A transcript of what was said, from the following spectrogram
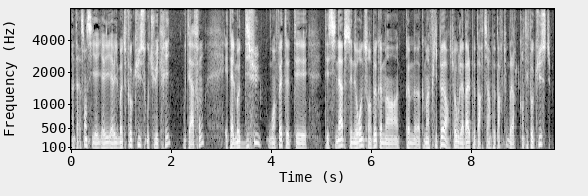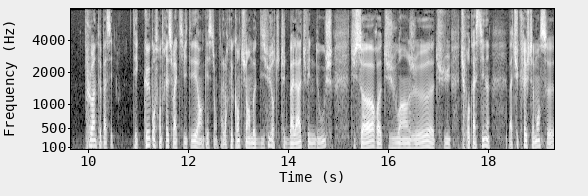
intéressant. Il y avait le mode focus où tu écris, où tu es à fond, et tu as le mode diffus, où en fait tes, tes, synapses, tes neurones sont un peu comme un, comme, comme un flipper, tu vois, où la balle peut partir un peu partout. Alors quand tu es focus, plus rien ne peut passer t'es que concentré sur l'activité en question. Alors que quand tu es en mode diffus, genre tu, te balades, tu fais une douche, tu sors, tu joues à un jeu, tu, tu procrastines, bah tu crées justement ce,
